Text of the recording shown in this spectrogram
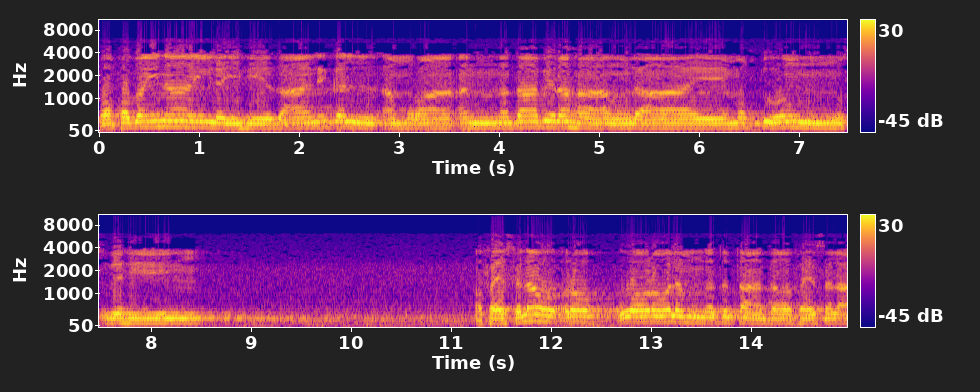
وقضينا إليه ذلك الأمر أن دابر هؤلاء مقتوم مصبحين. وفیصلہ ورولم غتتا دا فیصلہ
